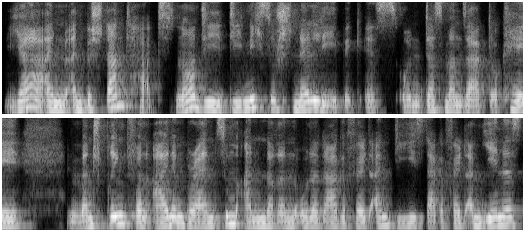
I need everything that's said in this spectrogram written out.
ja, einen, einen Bestand hat, ne? die, die nicht so schnelllebig ist. Und dass man sagt, okay, man springt von einem Brand zum anderen oder da gefällt einem dies, da gefällt einem jenes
